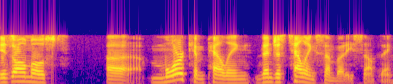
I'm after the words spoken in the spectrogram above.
is almost uh, more compelling than just telling somebody something.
